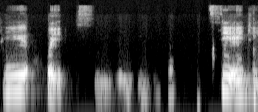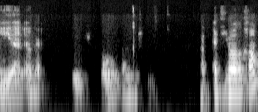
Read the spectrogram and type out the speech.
C, wait, C A D E N, okay. At gmail.com?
